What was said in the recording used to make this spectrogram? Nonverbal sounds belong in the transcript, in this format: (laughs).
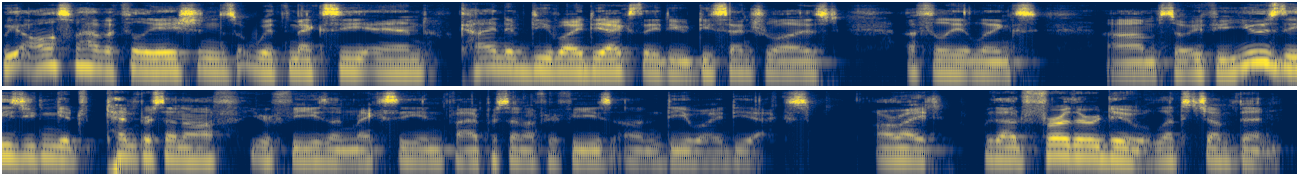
we also have affiliations with Mexi and kind of DYDX. They do decentralized affiliate links. Um, so if you use these, you can get 10% off your fees on Mexi and 5% off your fees on DYDX. All right, without further ado, let's jump in.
